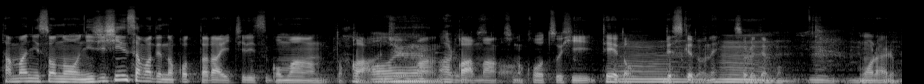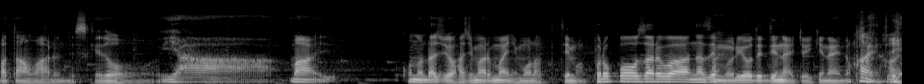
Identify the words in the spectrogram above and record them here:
たまにその二次審査まで残ったら一律5万とかは10万とかまあその交通費程度ですけどね。それでもうん。もらえるパターンはあるんですけど。いやーまあこのラジオ始まる前にもらっててもプロポーザルはなぜ無料で出ないといけないのかっていう、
